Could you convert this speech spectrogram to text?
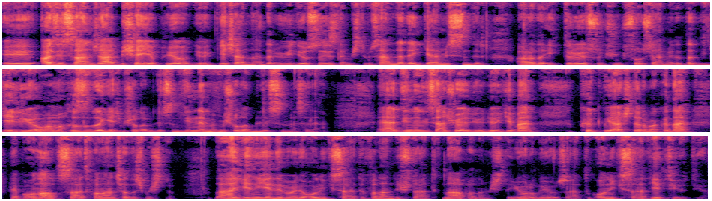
e, Aziz Sancar bir şey yapıyor. Diyor, geçenlerde bir videosunu izlemiştim. Sen de de gelmişsindir. Arada ittiriyorsun çünkü sosyal medyada. Geliyor ama hızlı da geçmiş olabilirsin. Dinlememiş olabilirsin mesela. Eğer dinlediysen şöyle diyor. Diyor ki ben 40'lı yaşlarıma kadar hep 16 saat falan çalışmıştım. Daha yeni yeni böyle 12 saate falan düştü artık. Ne yapalım işte yoruluyoruz artık. 12 saat yetiyor diyor.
